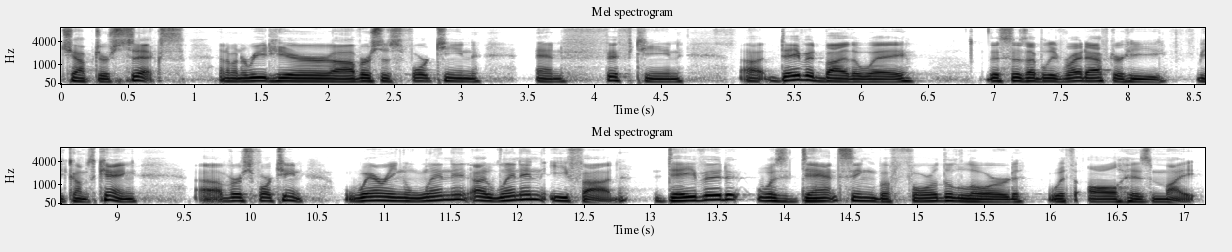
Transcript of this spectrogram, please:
chapter 6, and I'm going to read here uh, verses 14 and 15. Uh, David, by the way, this is, I believe, right after he becomes king. Uh, verse 14, wearing linen, a linen ephod, David was dancing before the Lord with all his might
